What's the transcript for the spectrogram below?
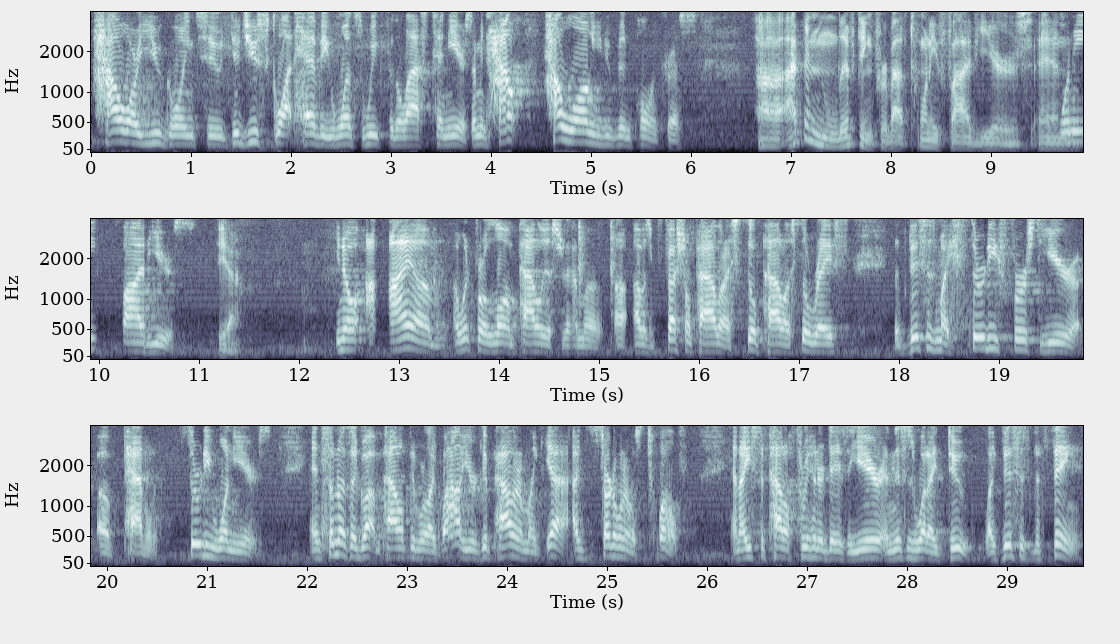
how are you going to, did you squat heavy once a week for the last 10 years? I mean, how, how long have you been pulling, Chris? Uh, I've been lifting for about 25 years. and 25 years. Yeah. You know, I, I, um I went for a long paddle yesterday. I'm a uh, I was a professional paddler. I still paddle. I still race. But this is my 31st year of paddling. 31 years. And sometimes I go out and paddle. People are like, "Wow, you're a good paddler." I'm like, "Yeah, I started when I was 12, and I used to paddle 300 days a year, and this is what I do. Like this is the thing."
